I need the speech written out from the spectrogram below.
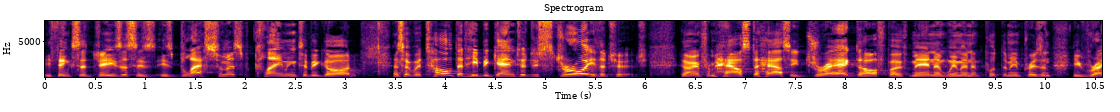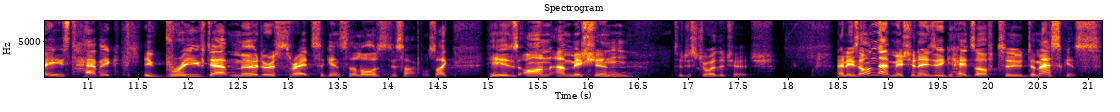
He thinks that Jesus is, is blasphemous, claiming to be God. And so we're told that he began to destroy the church. Going from house to house, he dragged off both men and women and put them in prison. He raised havoc. He breathed out murderous threats against the Lord's disciples. Like he is on a mission to destroy the church. And he's on that mission as he heads off to Damascus.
